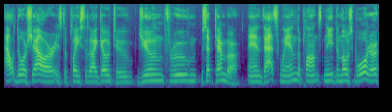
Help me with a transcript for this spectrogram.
outdoor shower is the place that I go to June through September and that's when the plants need the most water.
